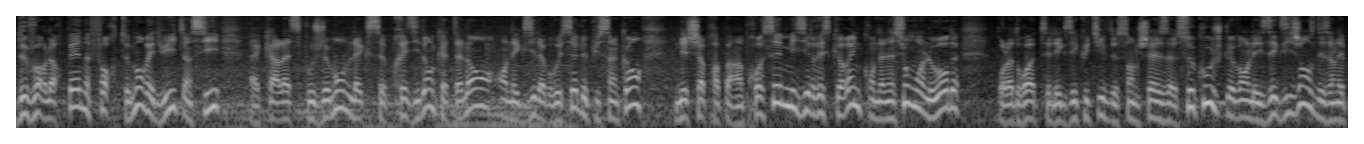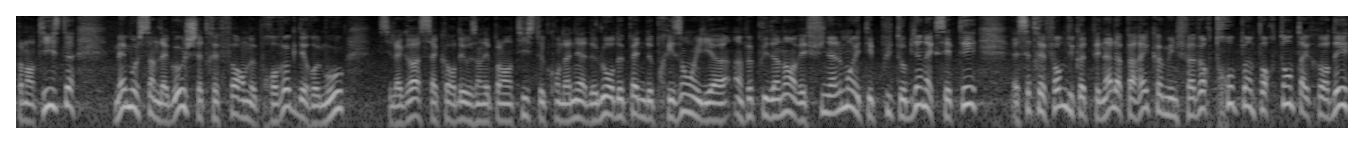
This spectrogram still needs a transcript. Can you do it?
de voir leur peine fortement réduite. Ainsi, Carles Puigdemont, l'ex-président catalan en exil à Bruxelles depuis cinq ans, n'échappera pas à un procès mais il risquera une condamnation moins lourde. Pour la droite, l'exécutif de Sanchez se couche devant les exigences des indépendantistes. Même au sein de la gauche, cette réforme provoque des remous. Si la grâce accordée aux indépendantistes condamnés à de lourdes peines de prison il y a un peu plus d'un an avait finalement été plutôt bien acceptée, cette réforme du code pénal apparaît comme une faveur trop importante accordée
